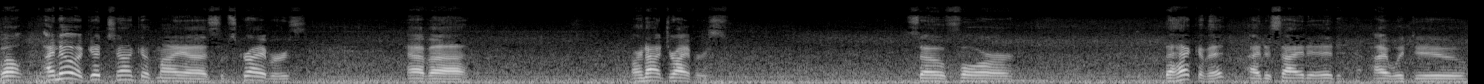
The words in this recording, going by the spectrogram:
Well, I know a good chunk of my uh, subscribers have uh, are not drivers. So for the heck of it, I decided I would do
